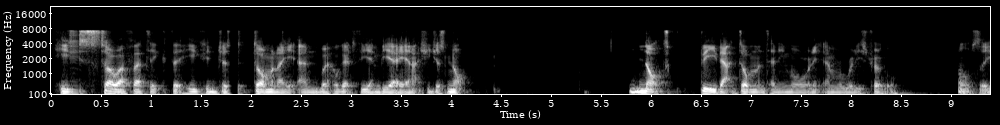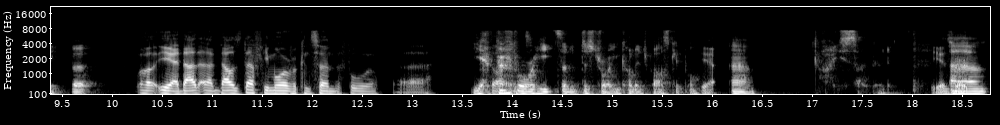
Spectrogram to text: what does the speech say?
he's so athletic that he can just dominate, and where he'll get to the NBA and actually just not not be that dominant anymore, and, and will really struggle. We'll see, but Well, yeah, that uh, that was definitely more of a concern before. Uh, yeah, started. before he's sort of destroying college basketball. Yeah. Um, oh, he's so good. he is Um,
